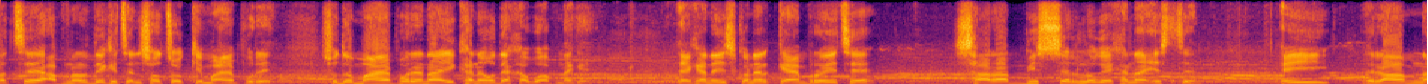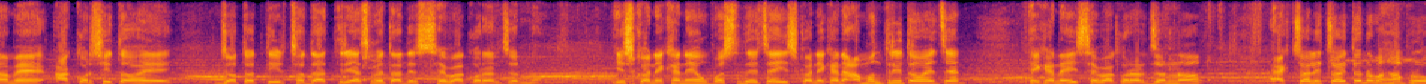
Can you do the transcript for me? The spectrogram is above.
হচ্ছে, আপনারা দেখেছেন সচককে মায়াপুরে? শুধু মায়াপুরে না, এখানেও দেখাবো আপনাকে। এখানে ইস্কনের ক্যাম্প রয়েছে। সারা বিশ্বের লোক এখানে এসছেন এই রাম নামে আকর্ষিত হয়ে যত তীর্থযাত্রী আসবে তাদের সেবা করার জন্য। ইস্কন এখানে উপস্থিত হয়েছে। ইস্কন এখানে আমন্ত্রিত হয়েছেন। এখানে এই সেবা করার জন্য অ্যাকচুয়ালি চৈতন্য মহাপ্রভু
